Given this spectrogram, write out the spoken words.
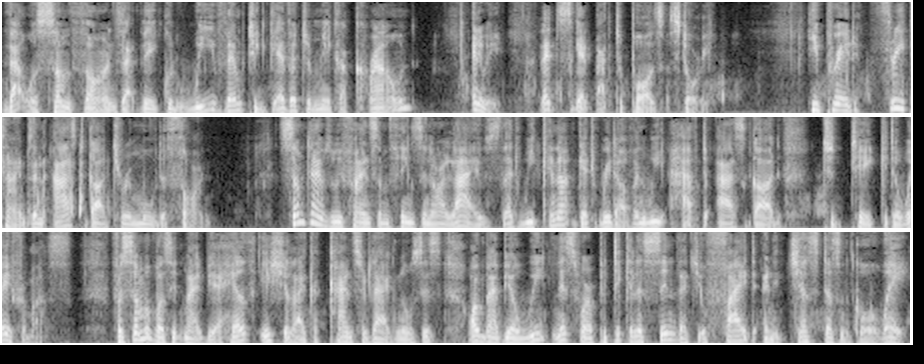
That was some thorns that they could weave them together to make a crown. Anyway, let's get back to Paul's story. He prayed three times and asked God to remove the thorn. Sometimes we find some things in our lives that we cannot get rid of and we have to ask God to take it away from us. For some of us, it might be a health issue like a cancer diagnosis, or it might be a weakness for a particular sin that you fight and it just doesn't go away.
